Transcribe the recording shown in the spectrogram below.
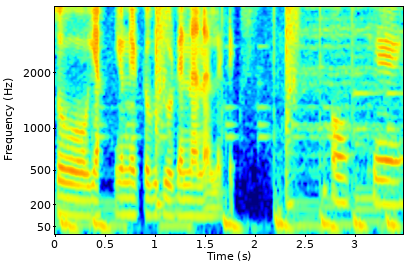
so yeah you need to be good in analytics Okay.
